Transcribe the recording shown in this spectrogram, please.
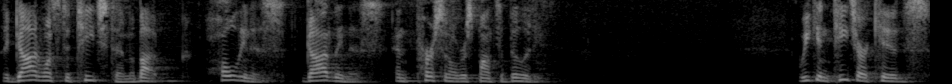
that God wants to teach them about holiness, godliness, and personal responsibility we can teach our kids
